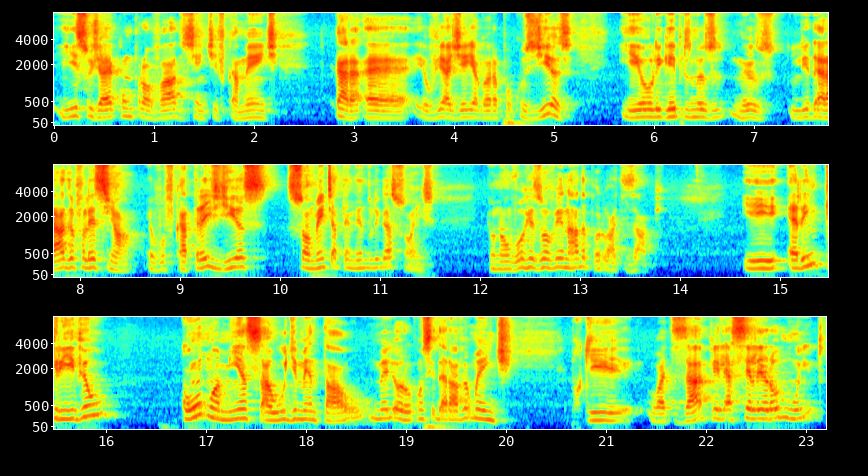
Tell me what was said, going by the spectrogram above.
e isso já é comprovado cientificamente. Cara, é, eu viajei agora há poucos dias e eu liguei para os meus, meus liderados. Eu falei assim: ó, eu vou ficar três dias somente atendendo ligações. Eu não vou resolver nada por WhatsApp. E era incrível como a minha saúde mental melhorou consideravelmente. Porque o WhatsApp ele acelerou muito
